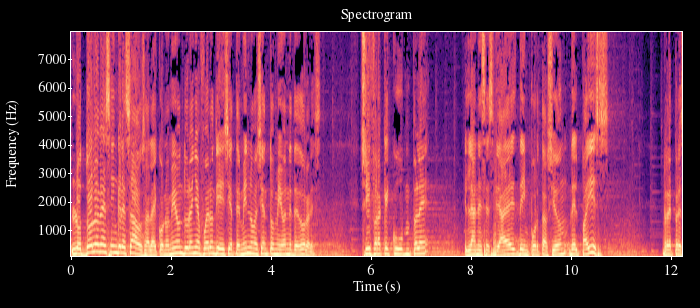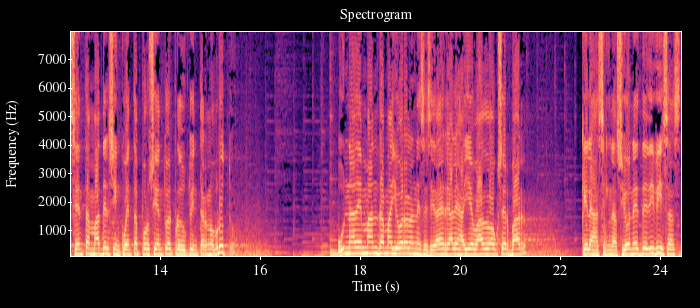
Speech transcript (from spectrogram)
Los dólares ingresados a la economía hondureña fueron 17.900 millones de dólares, cifra que cumple las necesidades de importación del país representa más del 50% del Producto Interno Bruto. Una demanda mayor a las necesidades reales ha llevado a observar que las asignaciones de divisas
